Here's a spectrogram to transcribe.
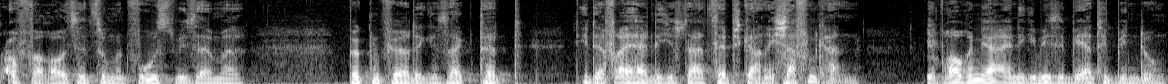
auf Voraussetzungen fußt, wie es einmal Böckenförde gesagt hat, die der freiheitliche Staat selbst gar nicht schaffen kann. Wir brauchen ja eine gewisse Wertebindung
